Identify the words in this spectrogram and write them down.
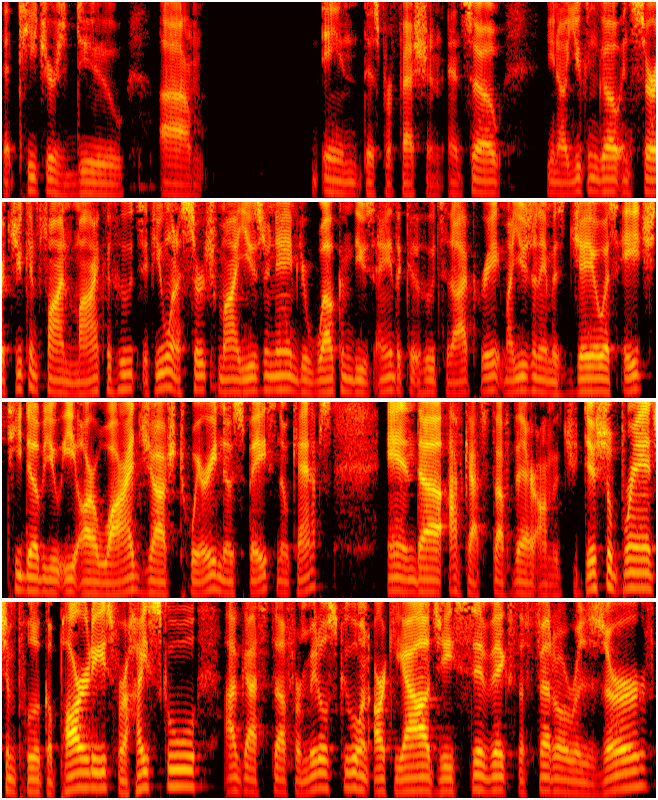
that teachers do um, in this profession. And so, you know, you can go and search. You can find my Kahoots. If you want to search my username, you're welcome to use any of the Kahoots that I create. My username is J O S H T W E R Y, Josh Twery, no space, no caps. And uh, I've got stuff there on the judicial branch and political parties for high school. I've got stuff for middle school on archaeology, civics, the Federal Reserve.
